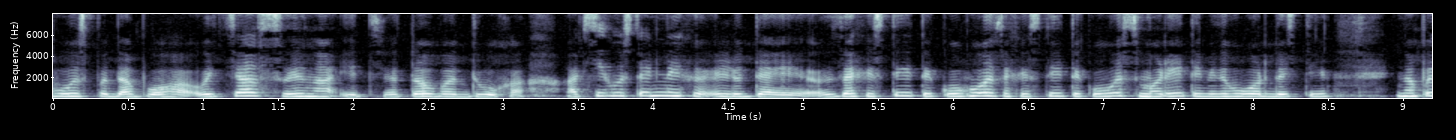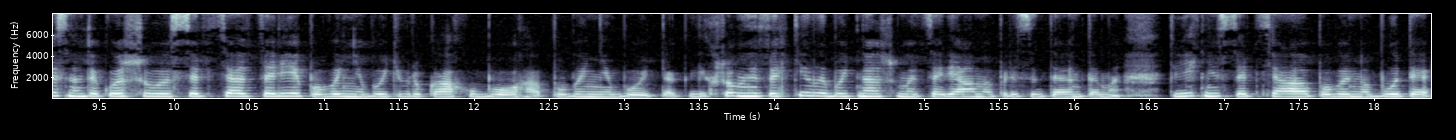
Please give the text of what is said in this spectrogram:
Господа Бога, Отця, Сина і Святого Духа, а всіх остальних людей захистити кого, захистити кого, смирити від гордості. Написано також, що серця царів повинні бути в руках у Бога, повинні бути так. Якщо вони захотіли бути нашими царями, президентами, то їхні серця повинно бути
